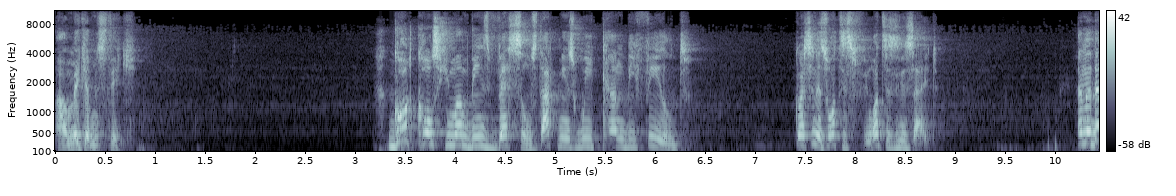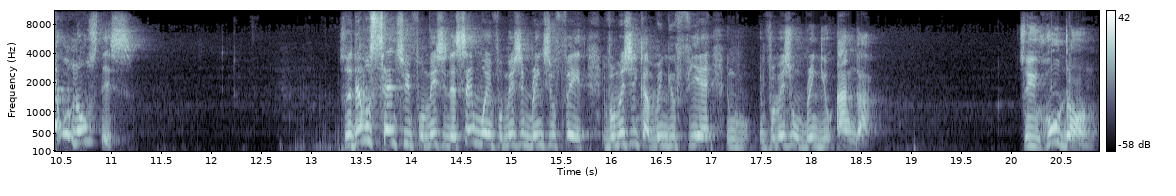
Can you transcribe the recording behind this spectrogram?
I'll make a mistake. God calls human beings vessels. That means we can be filled. Question is, what is what is inside? And the devil knows this. So the devil sends you information. The same way information brings you faith, information can bring you fear, information will bring you anger. So you hold on.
